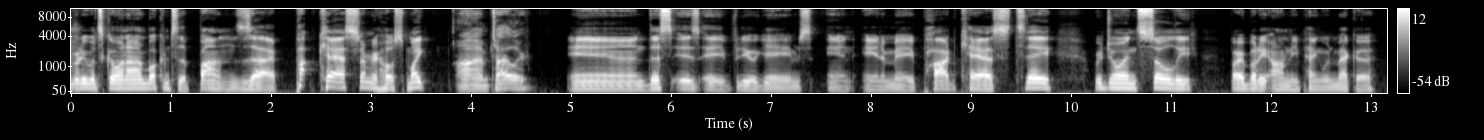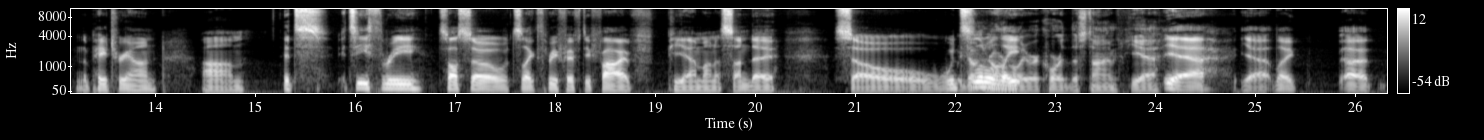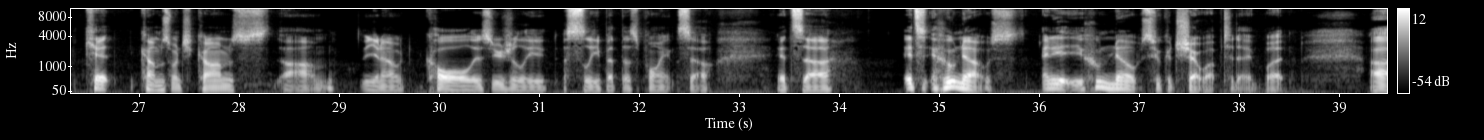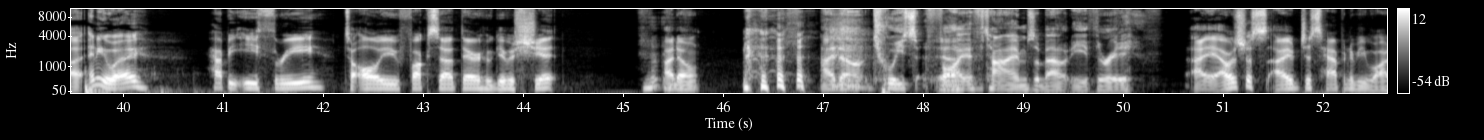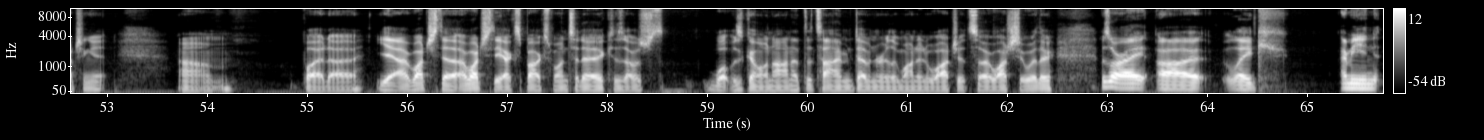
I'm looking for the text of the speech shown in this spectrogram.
everybody, what's going on? Welcome to the Bonsai Podcast. I'm your host, Mike, I'm Tyler. and this is a video games and anime podcast. Today, we're joined solely by our buddy Omni Penguin Mecha in the Patreon. Um, it's it's E3. It's also it's like 3:55 p.m. on a Sunday, so it's a little late. record this time. Yeah. Yeah, yeah. Like, uh, Kit comes when she comes. Um, you know, Cole is usually asleep at this point, so it's uh, it's who knows? and who knows who could show up today? But uh, anyway, happy E3 to all you fucks out there who give a shit. I don't. I don't tweet five times about E E3. I I was just I just happened to be watching it. Um but uh yeah, I watched the I watched the Xbox one today cuz I was just, what was going on at the time. Devin really wanted to watch it, so I watched it with her. It was all right. Uh like I mean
